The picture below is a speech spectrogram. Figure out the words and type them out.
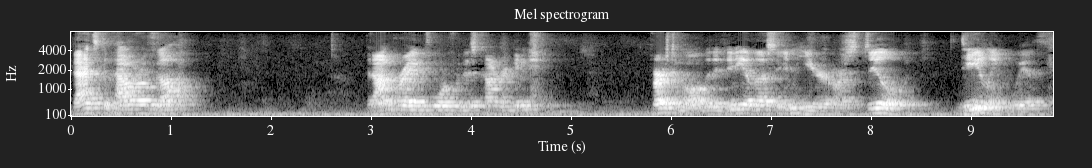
That's the power of God that I'm praying for for this congregation. First of all, that if any of us in here are still dealing with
